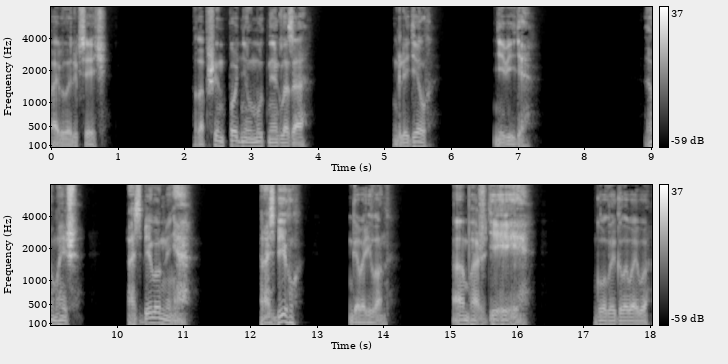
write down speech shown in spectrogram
«Павел Алексеевич». Лапшин поднял мутные глаза. глядел, не видя. «Думаешь, разбил он меня?» «Разбил?» — говорил он. «Обожди!» Голая голова его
